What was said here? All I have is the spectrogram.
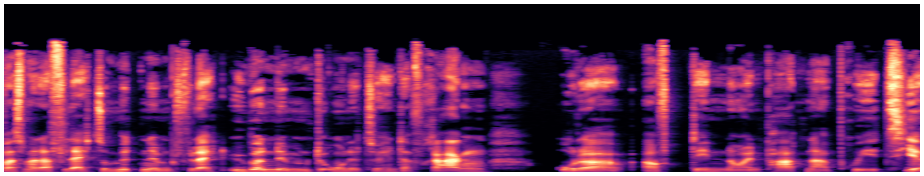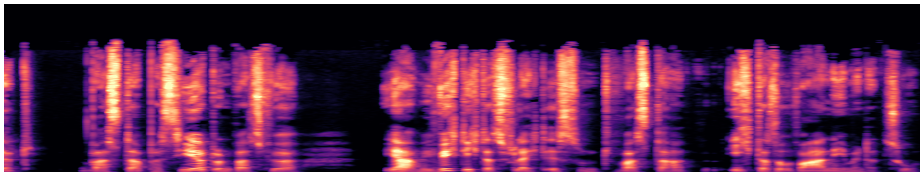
was man da vielleicht so mitnimmt, vielleicht übernimmt, ohne zu hinterfragen oder auf den neuen Partner projiziert, was da passiert und was für, ja, wie wichtig das vielleicht ist und was da ich da so wahrnehme dazu.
